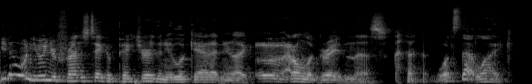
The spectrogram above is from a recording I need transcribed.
You know when you and your friends take a picture, then you look at it and you're like, ugh, I don't look great in this. What's that like?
